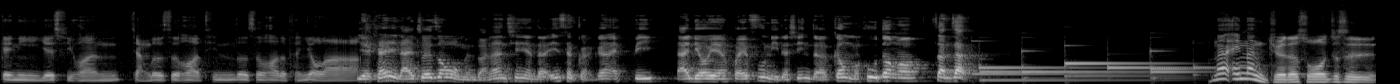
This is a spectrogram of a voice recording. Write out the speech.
给你也喜欢讲垃圾话、听垃圾话的朋友啦，也可以来追踪我们软烂青年的 Instagram 跟 FB，来留言回复你的心得，跟我们互动哦，赞赞。那哎、欸，那你觉得说就是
